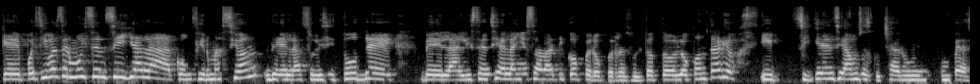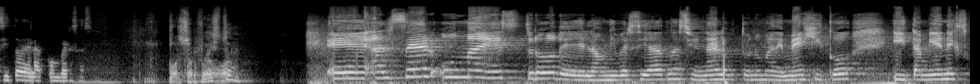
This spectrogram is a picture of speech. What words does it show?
que pues iba a ser muy sencilla la confirmación de la solicitud de, de la licencia del año sabático, pero pues resultó todo lo contrario. Y si quieren, sí vamos a escuchar un, un pedacito de la conversación. Por supuesto. Eh, al ser un maestro de la Universidad Nacional Autónoma de México y también ex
